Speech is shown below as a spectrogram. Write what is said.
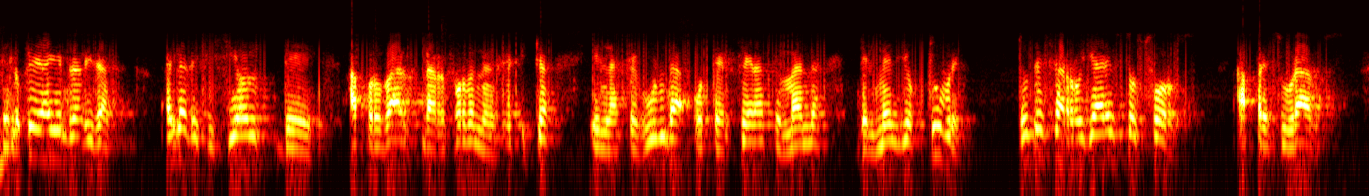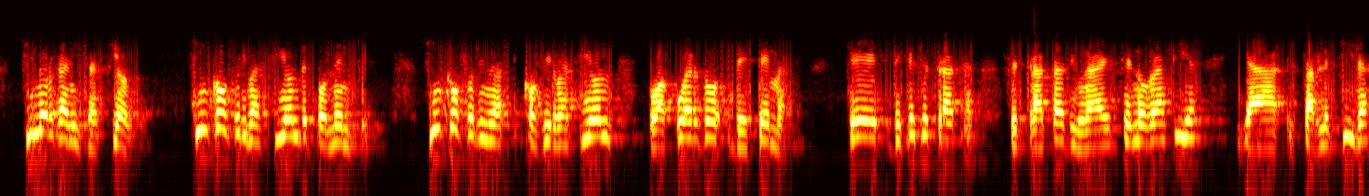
¿Qué es lo que hay en realidad? hay la decisión de aprobar la reforma energética en la segunda o tercera semana del mes de octubre. Entonces, desarrollar estos foros apresurados, sin organización, sin confirmación de ponentes, sin confirmación o acuerdo de temas. ¿De qué se trata? Se trata de una escenografía ya establecida,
